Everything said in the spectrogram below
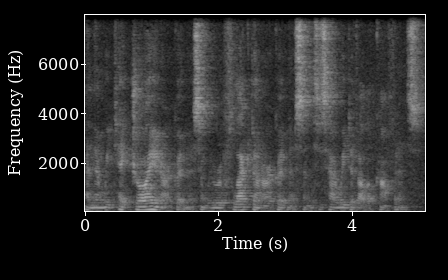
and then we take joy in our goodness and we reflect on our goodness, and this is how we develop confidence.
